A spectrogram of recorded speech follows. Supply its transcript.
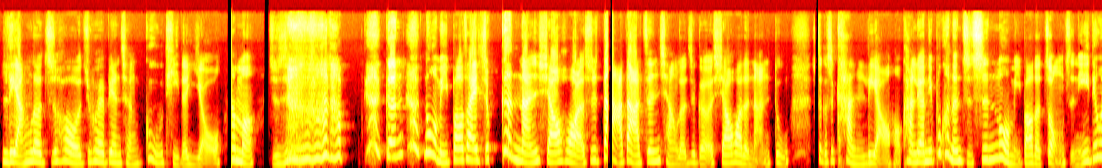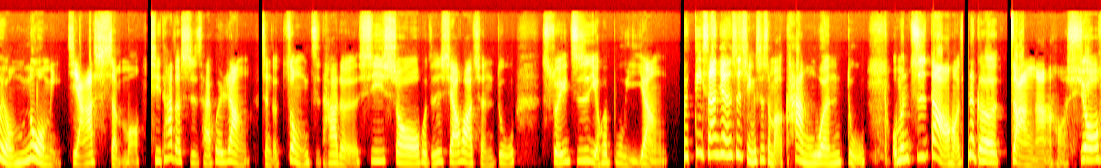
凉了之后就会变成固体的油，那么就是 它。跟糯米包在一起就更难消化了，是大大增强了这个消化的难度。这个是看料哈，看料，你不可能只吃糯米包的粽子，你一定会有糯米加什么其他的食材，会让整个粽子它的吸收或者是消化程度随之也会不一样。第三件事情是什么？看温度。我们知道哈，那个掌啊哈，修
